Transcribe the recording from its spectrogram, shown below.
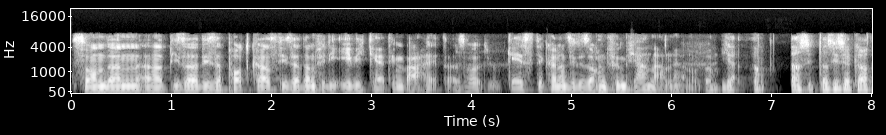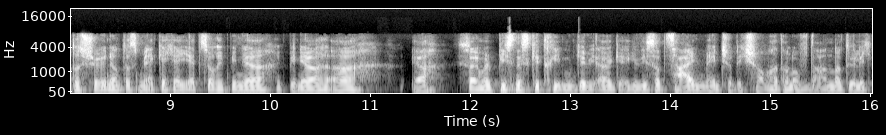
sondern äh, dieser, dieser Podcast ist ja dann für die Ewigkeit in Wahrheit. Also Gäste können sich das auch in fünf Jahren anhören, oder? Ja, das, das ist ja gerade das Schöne und das merke ich ja jetzt auch. Ich bin ja, ich bin ja, äh, ja sag ich mal, businessgetrieben äh, gewisser Zahlenmensch und ich schaue mir dann mhm. oft an natürlich,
